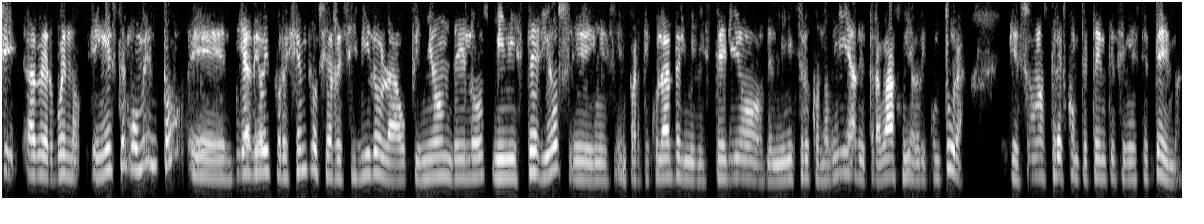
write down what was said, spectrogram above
Sí, a ver, bueno, en este momento, eh, el día de hoy, por ejemplo, se ha recibido la opinión de los ministerios, en, en particular del Ministerio del Ministro de Economía, de Trabajo y Agricultura, que son los tres competentes en este tema.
